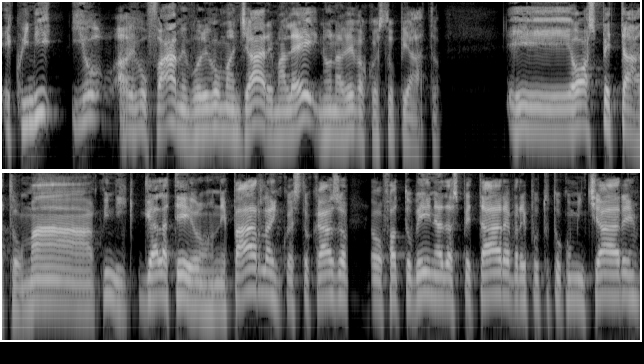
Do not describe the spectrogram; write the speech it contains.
e quindi io avevo fame, volevo mangiare, ma lei non aveva questo piatto e ho aspettato, ma quindi Galateo ne parla in questo caso? Ho fatto bene ad aspettare, avrei potuto cominciare?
